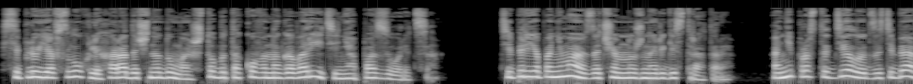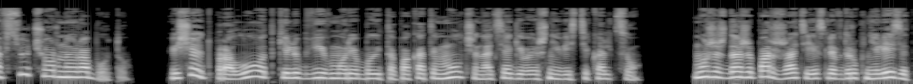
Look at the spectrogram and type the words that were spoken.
Сиплю я вслух, лихорадочно думая, чтобы такого наговорить и не опозориться. Теперь я понимаю, зачем нужны регистраторы. Они просто делают за тебя всю черную работу. Вещают про лодки, любви в море быта, пока ты молча натягиваешь невесте кольцо. Можешь даже поржать, если вдруг не лезет,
